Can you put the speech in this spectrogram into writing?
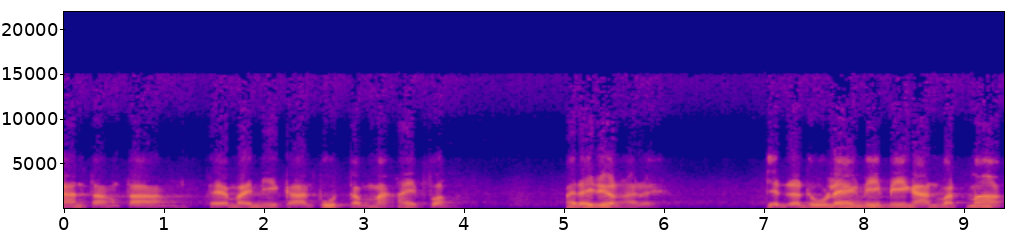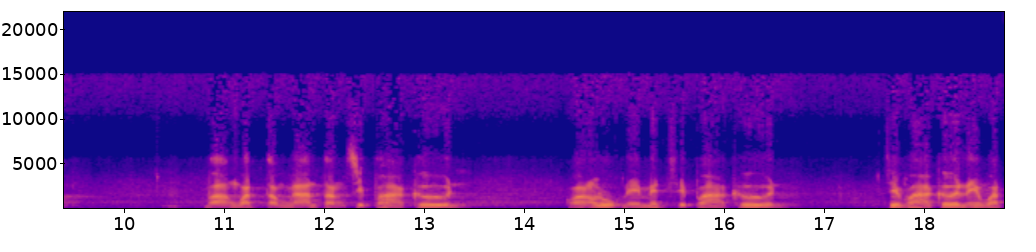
งานต่างๆ แต่ไม่มีการพูดธรรมะให้ฟัง ไม่ได้เรื่องอะไรเจนระดูแรงนี่มีงานวัดมาก บางวัดทำงานตั้งสิบห้าคืน ขวางลูกในเม็ดสิบห้าคืนสิบห้าคืนในวัด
